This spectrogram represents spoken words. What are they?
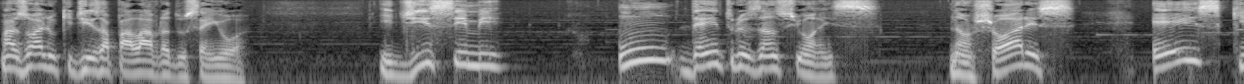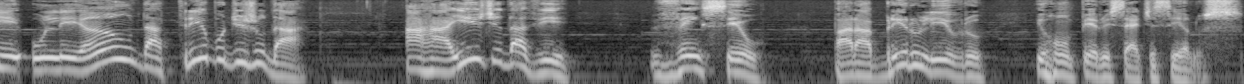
Mas olha o que diz a palavra do Senhor. E disse-me um dentre os anciões: Não chores, eis que o leão da tribo de Judá, a raiz de Davi, venceu para abrir o livro e romper os sete selos.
